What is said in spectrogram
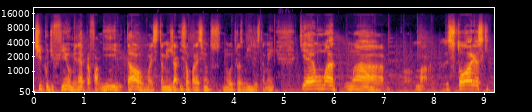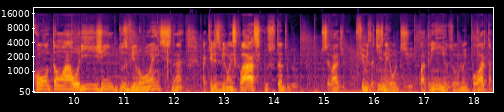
tipo de filme, né, para família e tal, mas também já isso aparece em, outros, em outras mídias também, que é uma, uma, uma histórias que contam a origem dos vilões, né, aqueles vilões clássicos, tanto do, sei lá, de filmes da Disney ou de quadrinhos, ou não importa,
